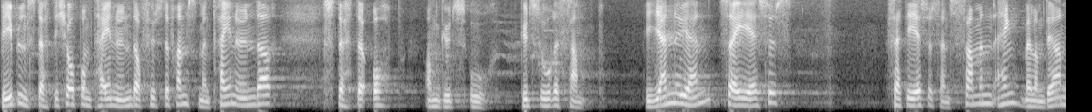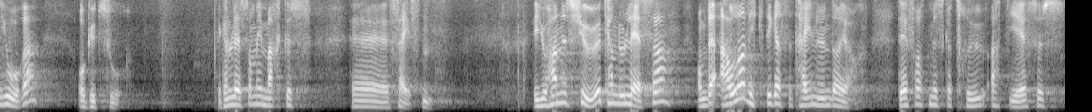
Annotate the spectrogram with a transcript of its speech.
Bibelen støtter ikke opp om tegn under, først og fremst, men tegn under støtter opp om Guds ord. Guds ord er sant. Igjen og igjen sier Jesus, setter Jesus en sammenheng mellom det han gjorde, og Guds ord. Det kan du lese om i Markus eh, 16. I Johannes 20 kan du lese om det aller viktigste tegnet under gjør. Det er for at vi skal tro at Jesus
